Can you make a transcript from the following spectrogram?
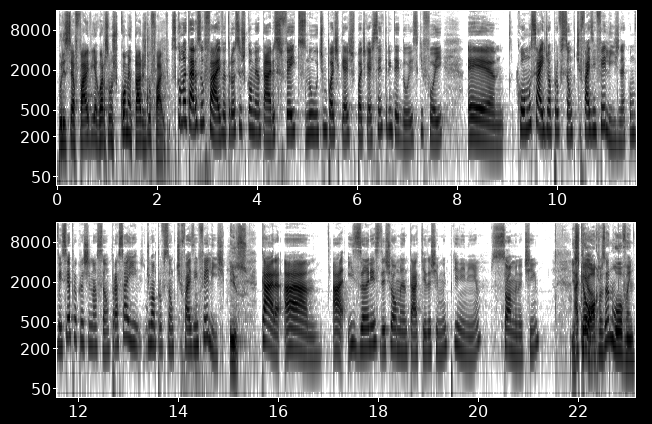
Por isso é Five e agora são os comentários do Five. Os comentários do Five, eu trouxe os comentários feitos no último podcast, podcast 132, que foi é, como sair de uma profissão que te faz infeliz, né? Como vencer a procrastinação pra sair de uma profissão que te faz infeliz. Isso. Cara, a, a Isanes, deixa eu aumentar aqui, eu deixei muito pequenininho. Só um minutinho. Isso Aqui, que o ó. óculos é novo, hein?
